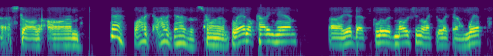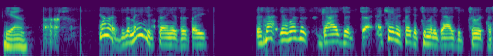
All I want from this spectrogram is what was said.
uh, strong arm. Yeah, a lot of a lot of guys with strong arm. Randall Cunningham, uh, he had that fluid motion like like a whip. Yeah. Uh, yeah, the amazing thing is that they there's not there wasn't guys that uh, I can't even think of too many guys that threw it the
